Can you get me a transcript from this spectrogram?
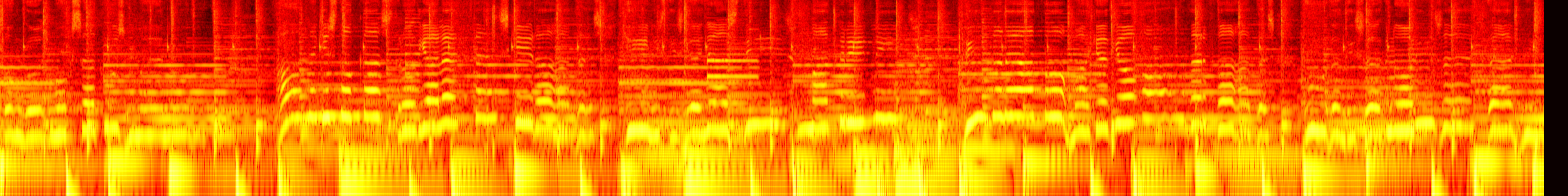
στον κόσμο ξακουσμένο αν εκεί στο κάστρο διαλέκτες κυράδες κίνης της γενιάς της μακρινής. Πήγανε ακόμα και δυο αδερφάδες που δεν τις εγνώριζε κανείς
